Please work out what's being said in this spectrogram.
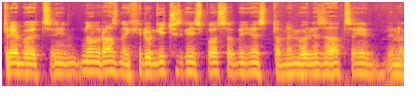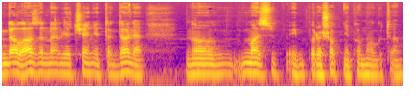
требуется ну, разные хирургические способы, есть там эмболизации, иногда лазерное лечение и так далее, но мазь и порошок не помогут вам.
